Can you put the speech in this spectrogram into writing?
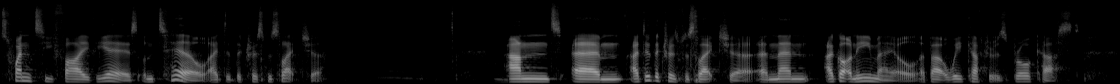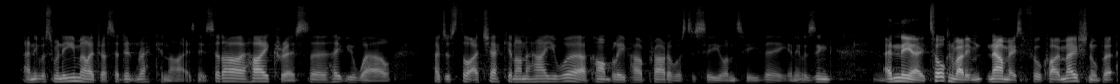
25 years until I did the Christmas lecture. And um, I did the Christmas lecture, and then I got an email about a week after it was broadcast, and it was from an email address I didn't recognize. And it said, Oh, hi, Chris, I uh, hope you're well. I just thought I'd check in on how you were. I can't believe how proud I was to see you on TV. And it was, in, mm. and you know, talking about it now makes me feel quite emotional, but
